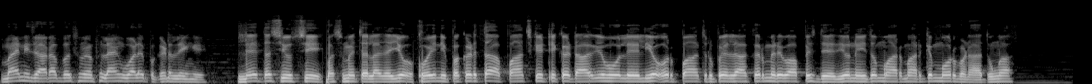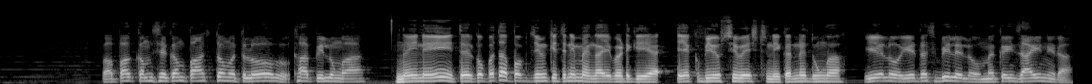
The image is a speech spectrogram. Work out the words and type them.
मैं नहीं जा रहा बस में फ्लैंग वाले पकड़ लेंगे। ले दस यूसी बस में चला जाइयो। कोई नहीं पकड़ता। पाँच की टिकट आ गई वो ले लियो और पाँच रुपए लाकर मेरे वापस दे दियो नहीं तो मार मार के मोर बना दूँगा। पापा कम से कम पाँच तो मत लो खा पी लूँगा। नहीं नहीं तेरे को पता पबजी में कितनी महँगाई बढ़ गई है। एक भी यूसी वेस्ट नहीं करने दूँगा। ये लो ये दस भी ले लो मैं कहीं जा ही नहीं रहा।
